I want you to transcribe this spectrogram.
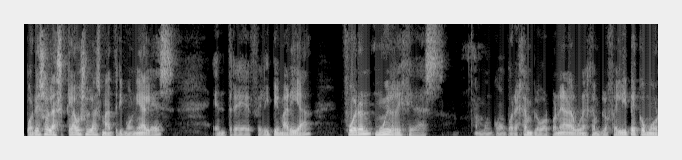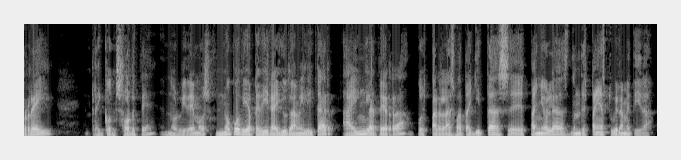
Por eso las cláusulas matrimoniales entre Felipe y María fueron muy rígidas como por ejemplo, por poner algún ejemplo, Felipe como rey, rey consorte, no olvidemos, no podía pedir ayuda militar a Inglaterra, pues para las batallitas eh, españolas donde España estuviera metida,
